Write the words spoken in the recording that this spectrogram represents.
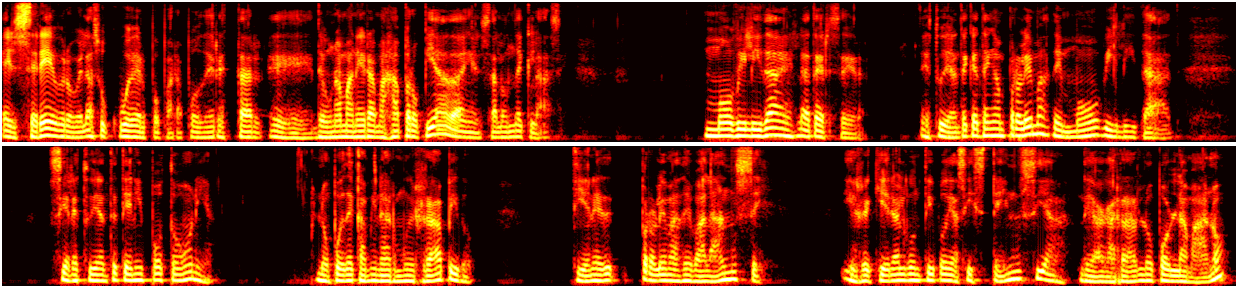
el cerebro, ¿verdad? su cuerpo, para poder estar eh, de una manera más apropiada en el salón de clase. Movilidad es la tercera. Estudiantes que tengan problemas de movilidad si el estudiante tiene hipotonia, no puede caminar muy rápido, tiene problemas de balance y requiere algún tipo de asistencia de agarrarlo por la mano,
